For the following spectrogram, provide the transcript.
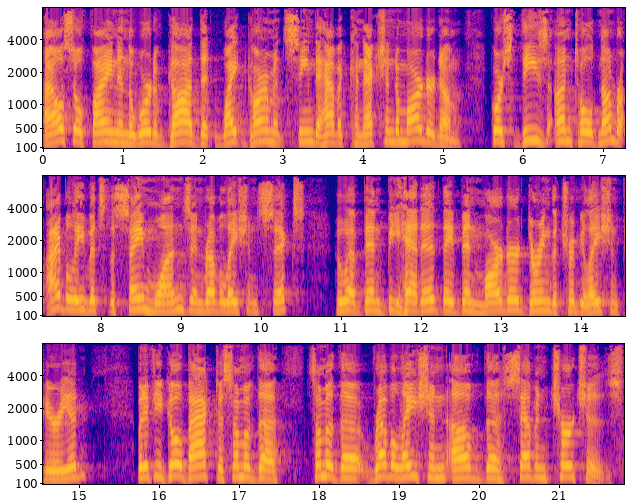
I also find in the Word of God that white garments seem to have a connection to martyrdom. Of course, these untold number, I believe it's the same ones in Revelation 6 who have been beheaded. They've been martyred during the tribulation period. But if you go back to some of the, some of the revelation of the seven churches,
